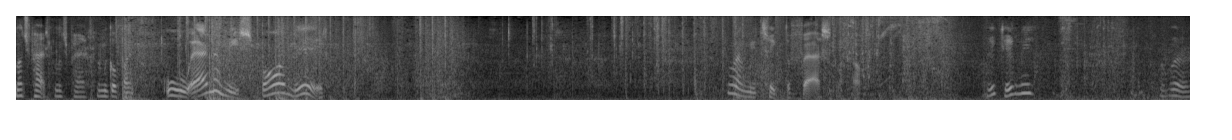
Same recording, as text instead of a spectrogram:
Launch pad, launch pad. Let me go find. Ooh, enemy spawned. Let me take the fast one out. Are you kidding me? Where?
